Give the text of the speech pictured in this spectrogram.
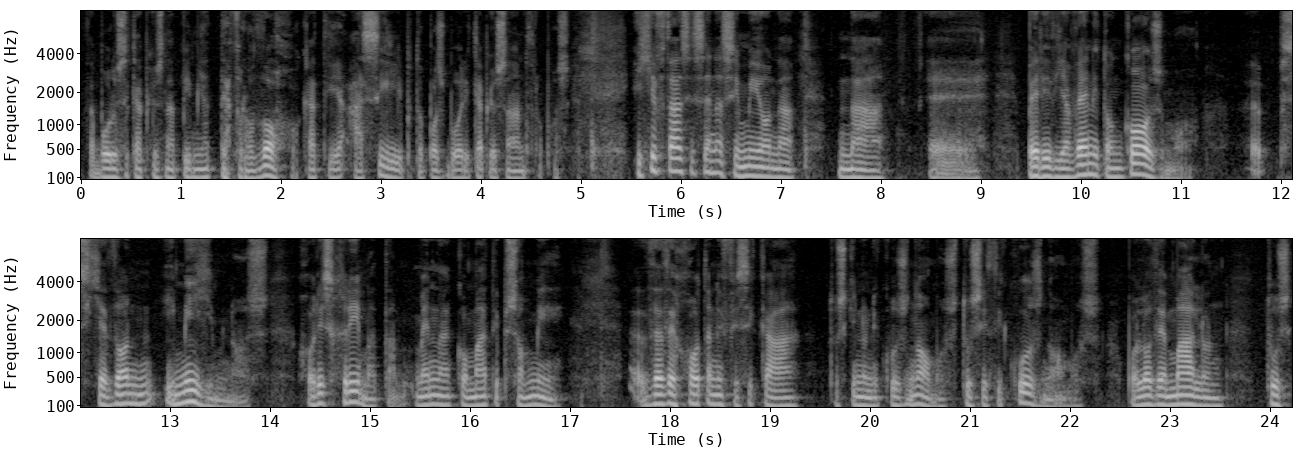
θα μπορούσε κάποιος να πει μια τεφροδόχο, κάτι ασύλληπτο πώς μπορεί κάποιος άνθρωπος. Είχε φτάσει σε ένα σημείο να, να ε, περιδιαβαίνει τον κόσμο, ε, σχεδόν ημίγυμνος, χωρίς χρήματα, με ένα κομμάτι ψωμί. Δεν δεχόταν φυσικά τους κοινωνικούς νόμους, τους ηθικούς νόμους, πολλό δε μάλλον τους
